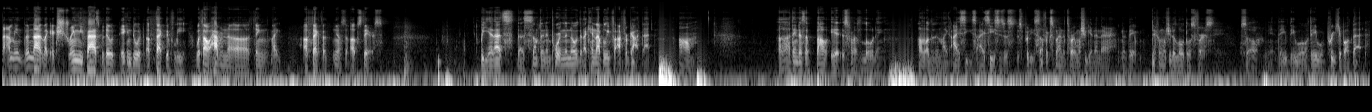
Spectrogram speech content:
I mean, they're not like extremely fast, but they they can do it effectively without having a uh, thing like affect the you know the upstairs. but yeah, that's that's something important to note that I cannot believe I forgot that. Um, uh, I think that's about it as far as loading. Um, other than like ICs, ICs is just is pretty self-explanatory once you get in there. You know, they definitely want you to load those first. So yeah, they they will they will preach about that.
